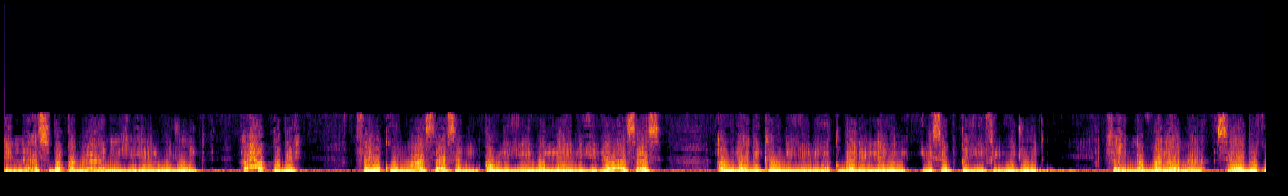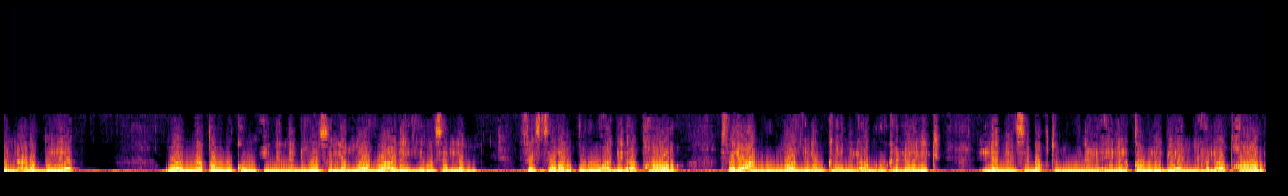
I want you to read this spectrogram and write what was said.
إن أسبق معانيه إلى الوجود أحق به؟ فيكون عسعس من قوله والليل إذا عسعس أولى بكونه لإقبال الليل لسبقه في الوجود. فإن الظلام سابق على الضياء. وأما قولكم إن النبي صلى الله عليه وسلم فسر القروء بالأطهار فلعمر الله لو كان الأمر كذلك لما سبقتمونا إلى القول بأنها الأطهار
